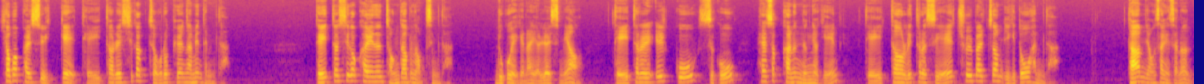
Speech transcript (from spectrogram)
협업할 수 있게 데이터를 시각적으로 표현하면 됩니다. 데이터 시각화에는 정답은 없습니다. 누구에게나 열려 있으며 데이터를 읽고 쓰고 해석하는 능력인 데이터 리터러시의 출발점이기도 합니다. 다음 영상에서는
